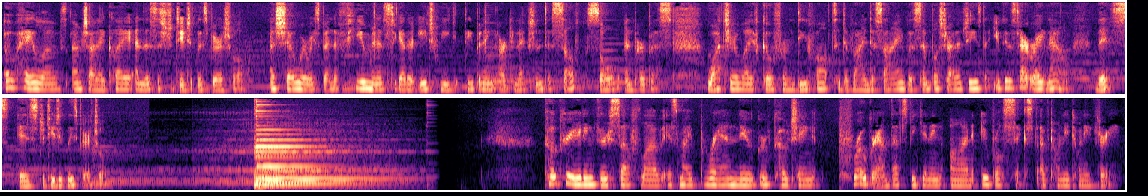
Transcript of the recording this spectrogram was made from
Oh, hey, loves, I'm Sade Clay, and this is Strategically Spiritual, a show where we spend a few minutes together each week deepening our connection to self, soul, and purpose. Watch your life go from default to divine design with simple strategies that you can start right now. This is Strategically Spiritual. Co creating through self love is my brand new group coaching program that's beginning on April 6th of 2023.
